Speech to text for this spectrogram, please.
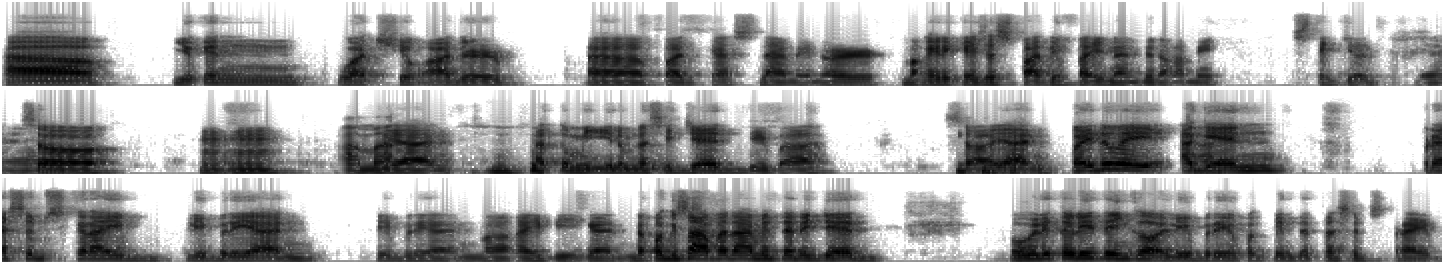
uh, you can watch yung other uh, podcast namin or makinig kayo sa Spotify, nandun na kami. Stick yun. Yeah. So, mm Tama. ayan. At umiinom na si Jed, di ba? So, ayan. By the way, again, press subscribe. Libre yan. Libre yan, mga kaibigan. Napag-usapan namin ito ni Jed. Ulit-ulitin ko, libre yung pagpindot ng subscribe.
